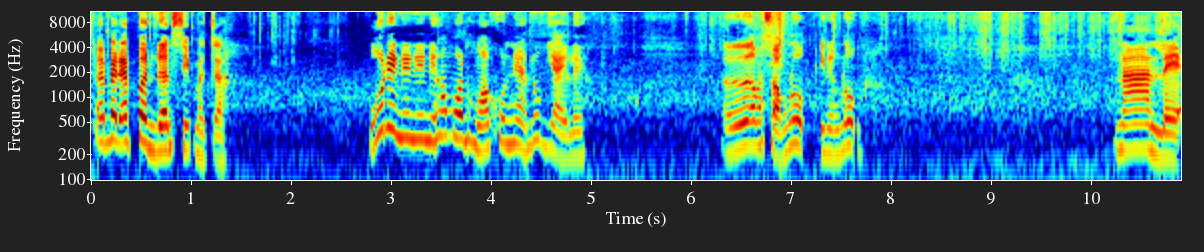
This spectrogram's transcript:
แต่เป็นแอปเปิลเดือนสิบมาจ้ะโอ้นี่นี่นี่นี่ข้างบนหัวคุณเนี่ย ลูกใหญ่เลย เออ เอามาสองลูก อีกหนึ่งลูกนั่นแหละ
